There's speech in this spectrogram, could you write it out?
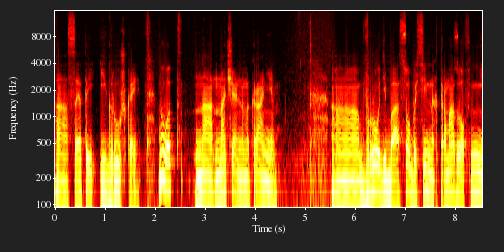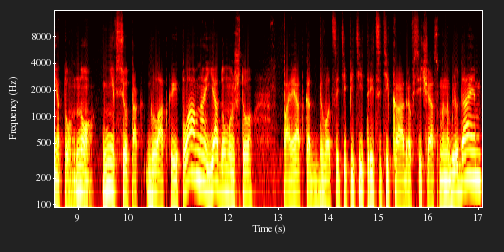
а, с этой игрушкой. Ну вот на начальном экране вроде бы особо сильных тормозов нету, но не все так гладко и плавно. Я думаю, что порядка 25-30 кадров сейчас мы наблюдаем.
